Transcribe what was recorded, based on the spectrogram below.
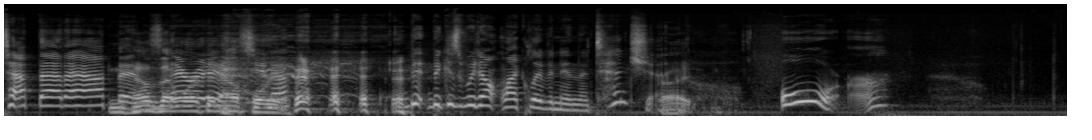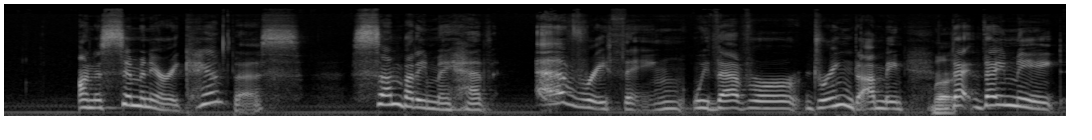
tap that app, and that there it for you know, Be- because we don't like living in the tension Right. or on a seminary campus, somebody may have everything we've ever dreamed. of. I mean, Right. that they meet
